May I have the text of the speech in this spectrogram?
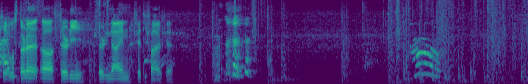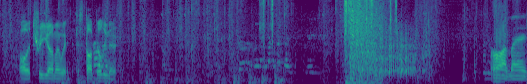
Okay, we'll start at uh 30, 39, 55, okay? Ow. Oh, the tree got on my way. Just stop building there. Oh, I lag.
